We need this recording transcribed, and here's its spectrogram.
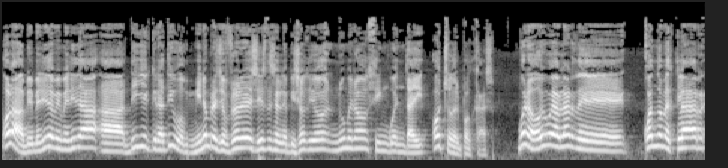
Hola, bienvenido, bienvenida a DJ Creativo. Mi nombre es John Flores y este es el episodio número 58 del podcast. Bueno, hoy voy a hablar de cuándo mezclar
